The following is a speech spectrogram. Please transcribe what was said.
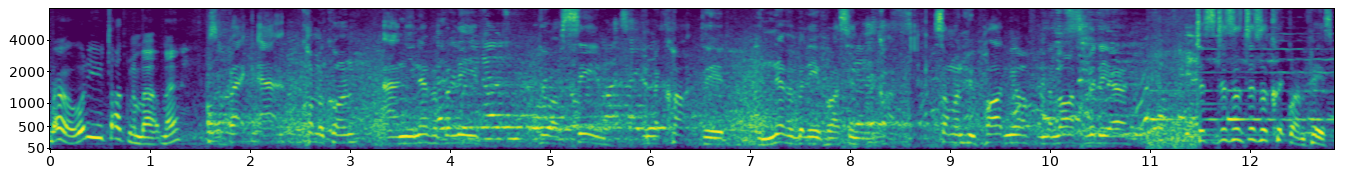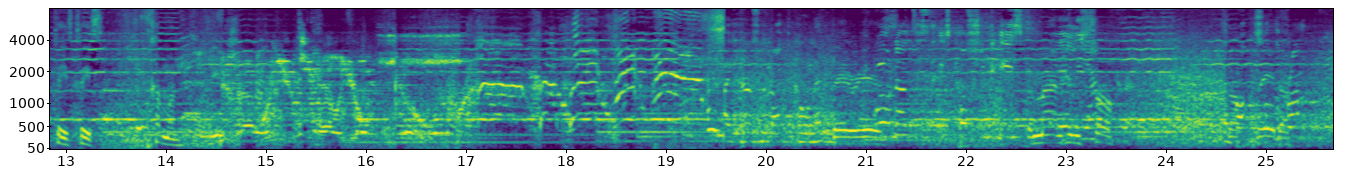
Bro, what are you talking about, man? So back at Comic Con, and you never believe who I've seen in the cut, dude. You never believe who I've seen in the cut. Someone who pardoned me off in the last video. Just, just, a, just a quick one, please, please, please. Come on. There he is. Will notice that his costume is The man himself. Darth box on the Vader.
